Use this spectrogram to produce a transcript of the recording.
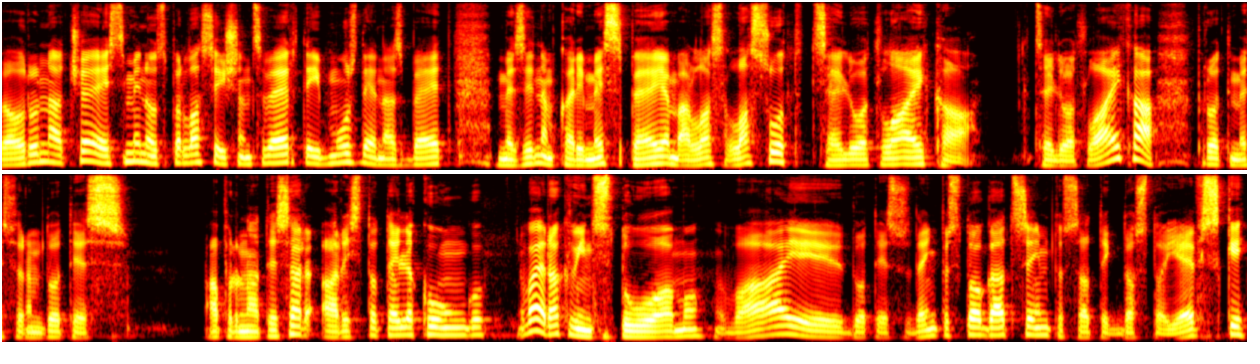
vēl runāt 40 minūtes par lasīšanas vērtību mūsdienās, bet mēs zinām, ka arī mēs spējam ar las, lasot ceļot laikā. Ceļot laikā, proti mēs varam doties aprunāties ar Aristoteļa kungu, vai Rakvīnu Tomu, vai doties uz 19. gadsimtu, satikt Dostojevski,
